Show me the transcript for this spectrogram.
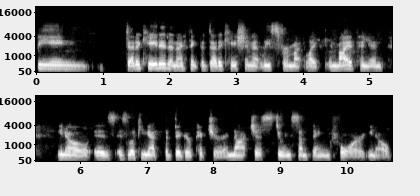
being dedicated and i think the dedication at least for my like in my opinion you know is is looking at the bigger picture and not just doing something for you know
